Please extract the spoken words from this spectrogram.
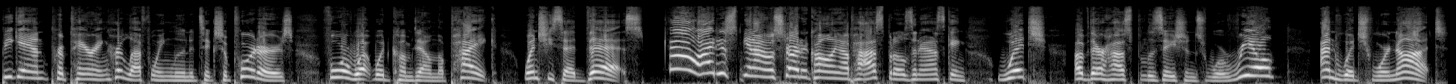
began preparing her left wing lunatic supporters for what would come down the pike when she said this. Oh, I just, you know, started calling up hospitals and asking which of their hospitalizations were real and which were not.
